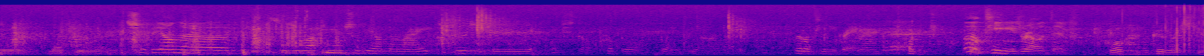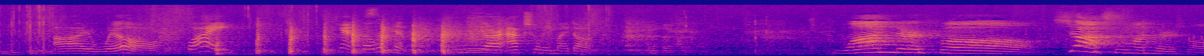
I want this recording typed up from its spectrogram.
the left or right? She'll be on the, so you're walking in, she'll be on the right. Hers is the, she's got a purple blankie on. Little teeny gray mare. Little teeny's relative. Well, have a good rest of your weekend. I will. Why? Go with him. You really are actually my dog. Wonderful. Just wonderful.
